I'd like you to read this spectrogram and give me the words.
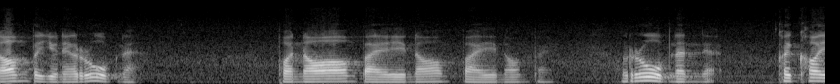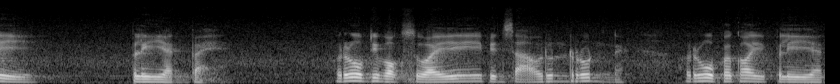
น้อมไปอยู่ในรูปนะ พอน้อมไปน้อมไปน้อมไป รูปนั้นเนี่ยค่อยๆเปลี่ยนไป รูปที่บอกสวยเป็นสาวรุ่นรุ่นเนี่ยรูปค่อยๆเปลี่ยน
